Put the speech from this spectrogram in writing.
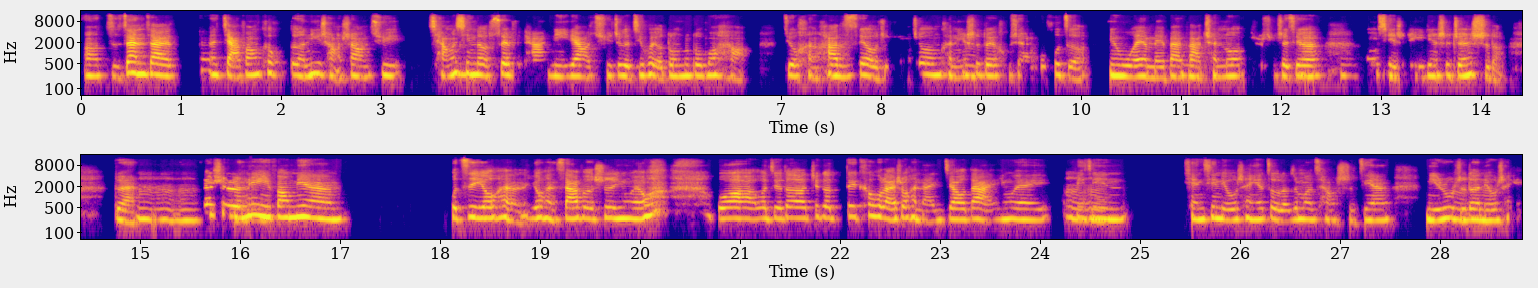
嗯，只站在甲方客户的立场上去强行的说服他，你一定要去，这个机会有多么多么好，就很 hard sell。这种肯定是对候选人不负责，因为我也没办法承诺，就是这些东西是一定是真实的，对，嗯嗯嗯。但是另一方面，我自己又很又很 suffer，是因为我我我觉得这个对客户来说很难交代，因为毕竟前期流程也走了这么长时间，你入职的流程也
